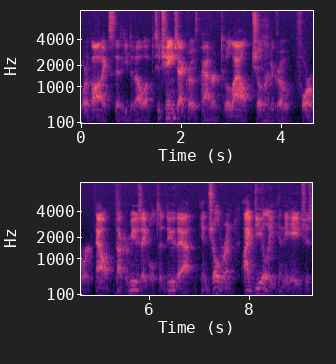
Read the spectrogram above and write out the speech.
orthotics that he developed to change that growth pattern to allow children to grow forward. Now, Dr. Mew is able to do that in children, ideally in the ages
